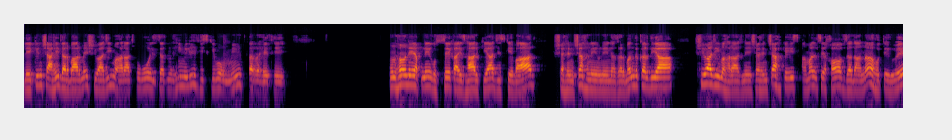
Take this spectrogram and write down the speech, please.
लेकिन शाही दरबार में शिवाजी महाराज को वो इज़्ज़त नहीं मिली जिसकी वो उम्मीद कर रहे थे। उन्होंने अपने गुस्से का इजहार किया, जिसके बाद शहनशाह ने उन्हें नजरबंद कर दिया। शिवाजी महाराज ने शहनशाह के इस अमल से खौफ जदा न होते हुए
